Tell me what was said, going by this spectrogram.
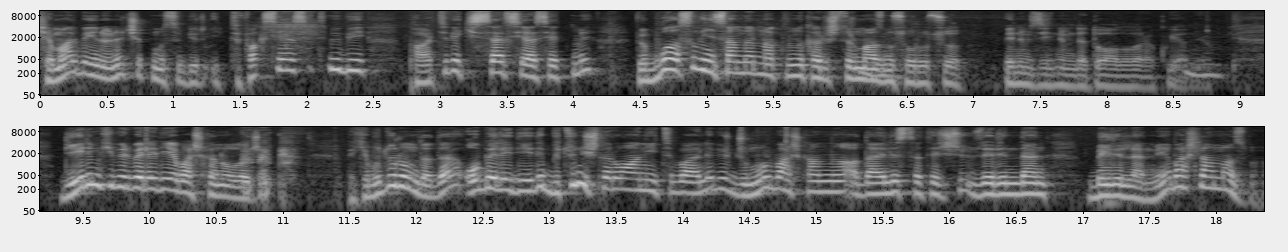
Kemal Bey'in öne çıkması bir ittifak siyaseti mi, bir parti ve kişisel siyaset mi? Ve bu asıl insanların aklını karıştırmaz mı sorusu benim zihnimde doğal olarak uyanıyor. Diyelim ki bir belediye başkanı olacak. Peki bu durumda da o belediyede bütün işler o an itibariyle bir cumhurbaşkanlığı adaylığı stratejisi üzerinden belirlenmeye başlanmaz mı?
